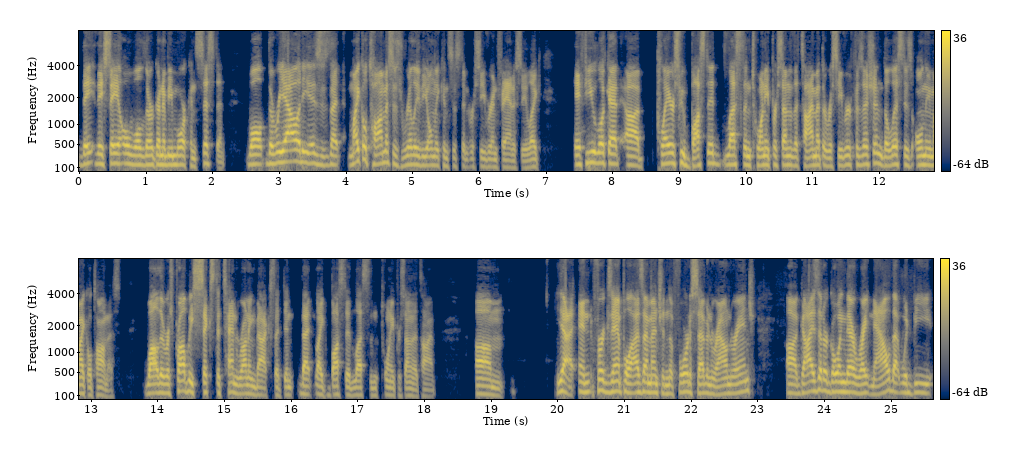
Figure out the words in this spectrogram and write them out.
they they say, oh well, they're going to be more consistent. Well, the reality is is that Michael Thomas is really the only consistent receiver in fantasy. Like if you look at uh, players who busted less than 20% of the time at the receiver position, the list is only Michael Thomas. While there was probably six to 10 running backs that didn't, that like busted less than 20% of the time. Um, yeah. And for example, as I mentioned, the four to seven round range, uh, guys that are going there right now that would be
